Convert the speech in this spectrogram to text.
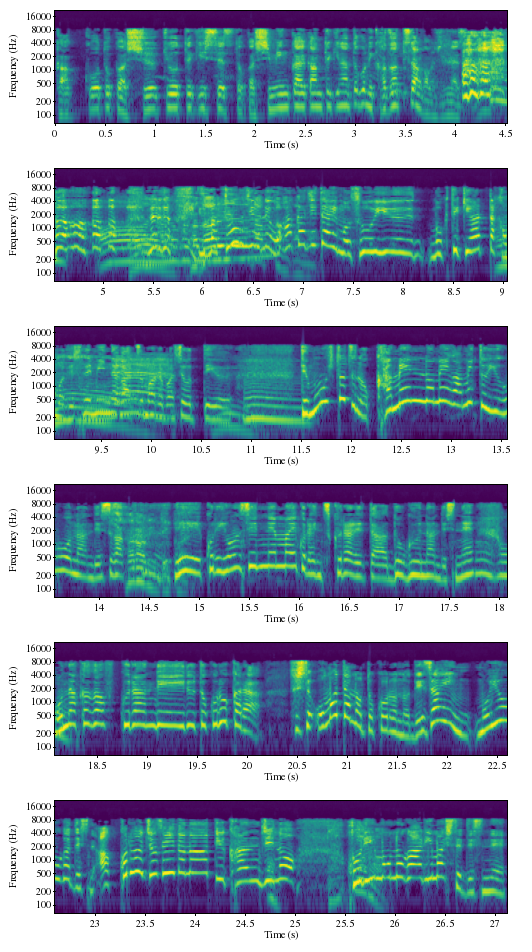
学校とか宗教的施設とか市民会館的なところに飾ってたのかもしれないですね。なるほど。今当時はね、お墓自体もそういう目的あったかもですね、みんなが集まる場所っていう。で、もう一つの仮面の女神という方なんですが、えーこれ4000年前くらいに作られた土偶なんですね。お腹が膨らんでいるところから、そしてお股のところのデザイン、模様がですね、あ、これは女性だなっていう感じの彫り物がありましてですね、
